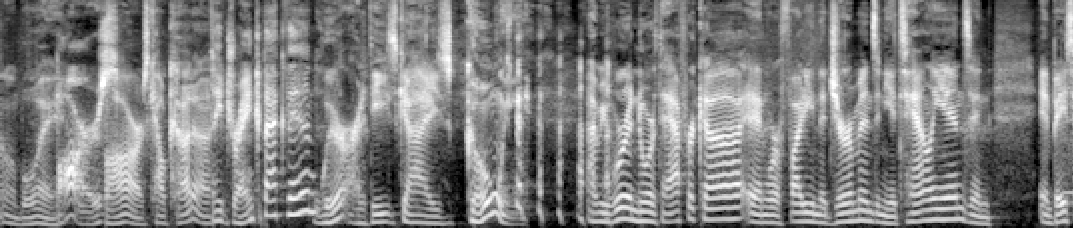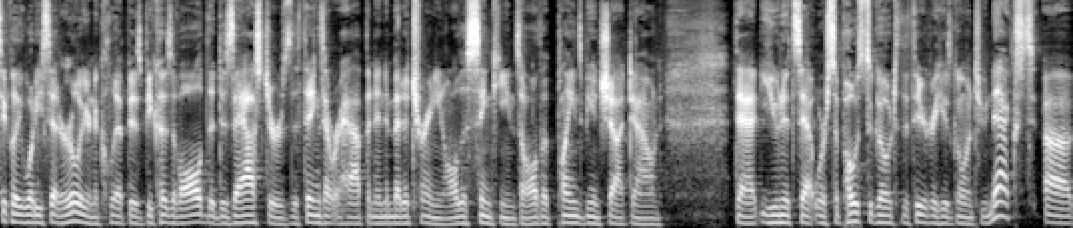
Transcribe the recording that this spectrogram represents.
Oh boy, Bars? bars, Calcutta. They drank back then? where are these guys going? I mean, we're in North Africa and we're fighting the Germans and the Italians and and basically what he said earlier in the clip is because of all the disasters, the things that were happening in the Mediterranean, all the sinkings, all the planes being shot down, that units that were supposed to go to the theater he was going to next uh,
